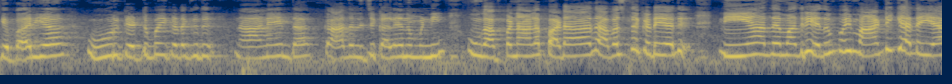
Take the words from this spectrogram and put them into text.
இங்க பாரியா ஊரு கெட்டு போய் கிடக்குது. நானே இந்த காதலிச்சு கல்யாணம் பண்ணி உங்க அப்பனால படாத அவஸ்தை கிடையாது. நீயே அதை மாதிரி எதுவும் போய் மாட்டிக்காதையா.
